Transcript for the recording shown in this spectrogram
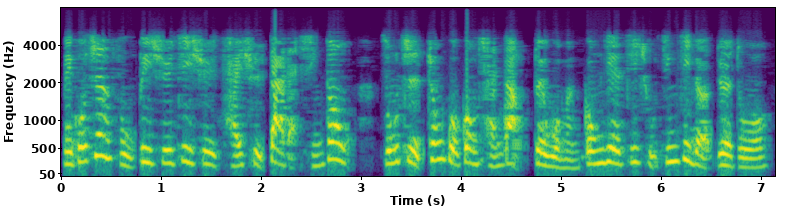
美国政府必须继续采取大胆行动。阻止中国共产党对我们工业基础经济的掠夺。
